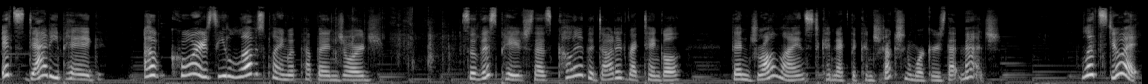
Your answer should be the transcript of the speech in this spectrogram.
It's Daddy Pig. Of course, he loves playing with Peppa and George. So this page says color the dotted rectangle, then draw lines to connect the construction workers that match. Let's do it!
